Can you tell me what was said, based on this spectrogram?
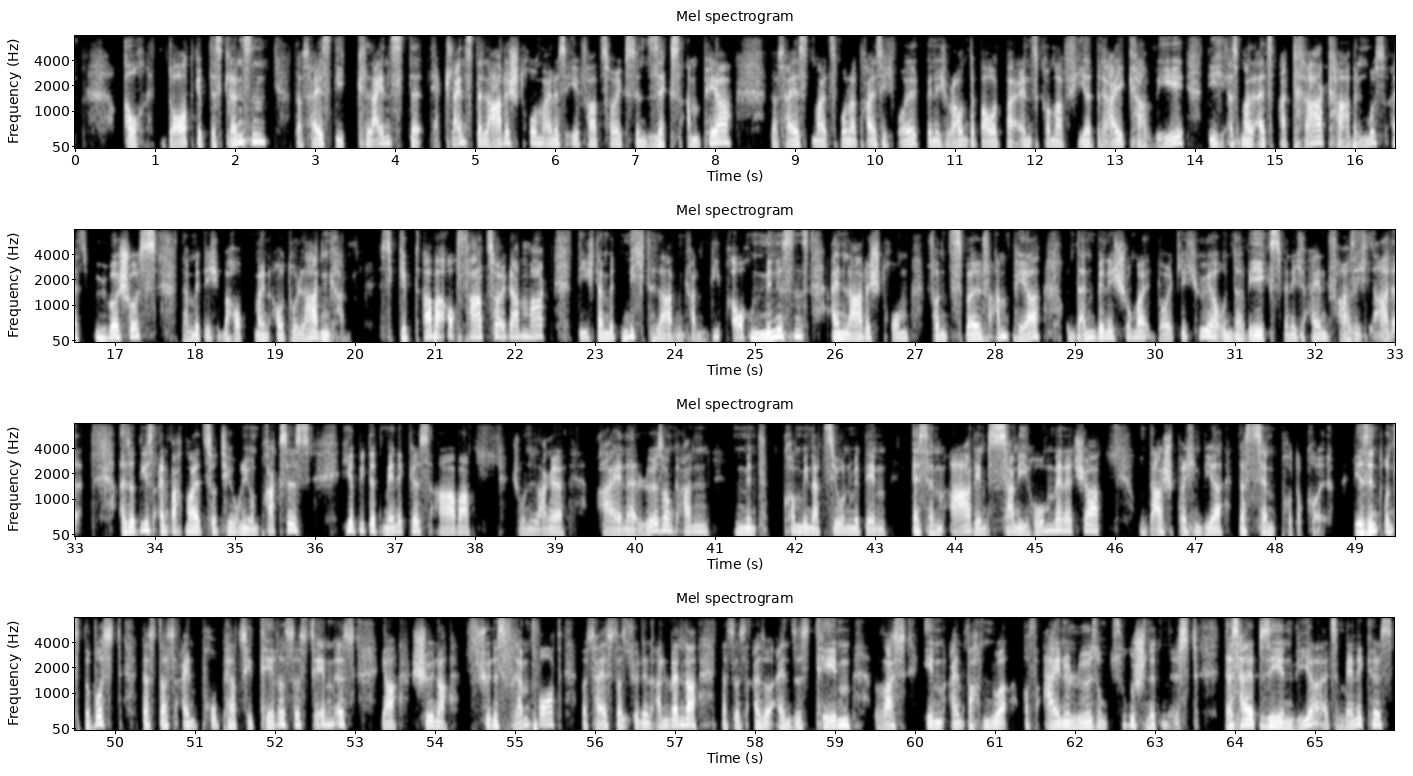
Auch dort gibt es Grenzen. Das heißt, die kleinste, der kleinste Ladestrom eines E-Fahrzeugs sind 6 Ampere. Das heißt, mal 230 Volt bin ich roundabout bei 1,43 kW, die ich erstmal als Ertrag haben muss, als Überschuss, damit ich überhaupt mein Auto laden kann. Es gibt aber auch Fahrzeuge am Markt, die ich damit nicht laden kann. Die brauchen mindestens einen Ladestrom von 12 Ampere und dann bin ich schon mal deutlich höher unterwegs, wenn ich einphasig lade. Also dies einfach mal zur Theorie und Praxis. Hier bietet Mennekes aber schon lange eine Lösung an mit Kombination mit dem SMA, dem Sunny Home Manager. Und da sprechen wir das SEMP-Protokoll. Wir sind uns bewusst, dass das ein properzitäres System ist. Ja, schöner, schönes Fremdwort. Was heißt das für den Anwender? Das ist also ein System, was eben einfach nur auf eine Lösung zugeschnitten ist. Deshalb sehen wir als Mannekes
